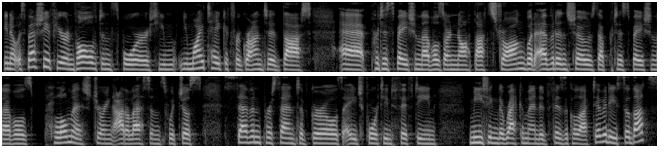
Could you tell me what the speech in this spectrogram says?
you know, especially if you're involved in sport, you, you might take it for granted that uh, participation levels are not that strong. But evidence shows that participation levels plummet during adolescence, with just 7% of girls aged 14 to 15 meeting the recommended physical activity. So that's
